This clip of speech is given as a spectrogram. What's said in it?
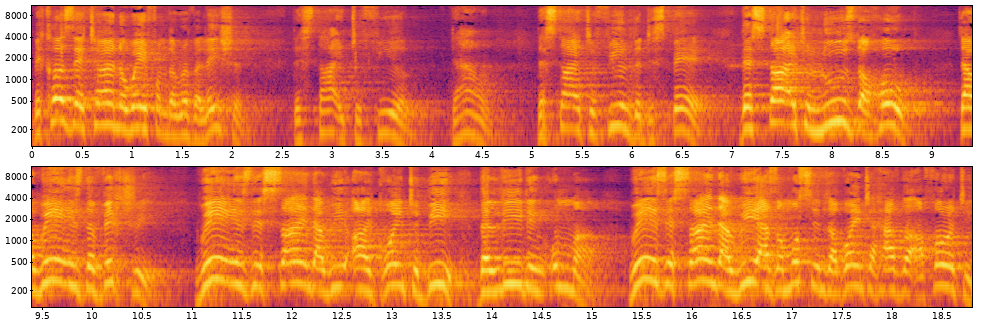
because they turned away from the revelation, they started to feel down. They started to feel the despair. They started to lose the hope that where is the victory? Where is this sign that we are going to be the leading ummah? Where is this sign that we as the Muslims are going to have the authority?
